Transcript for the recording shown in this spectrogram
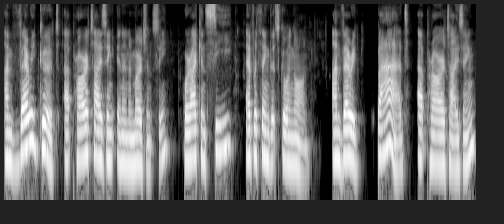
I'm very good at prioritizing in an emergency where I can see everything that's going on. I'm very bad at prioritizing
